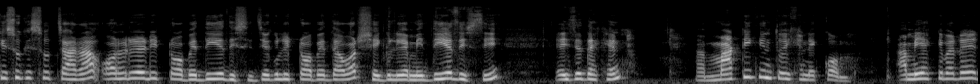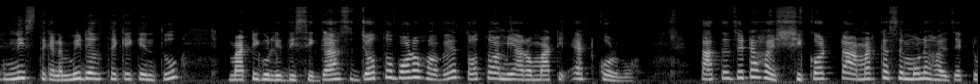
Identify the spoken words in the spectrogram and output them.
কিছু কিছু চারা অলরেডি টবে দিয়ে দিছি, যেগুলি টবে দেওয়ার সেগুলি আমি দিয়ে দিছি। এই যে দেখেন মাটি কিন্তু এখানে কম। আমি একেবারে নিচ থেকে না মিডল থেকে কিন্তু মাটিগুলি দিছি। গাছ যত বড় হবে, তত আমি আরও মাটি অ্যাড করব। তাতে যেটা হয়, শিকড়টা আমার কাছে মনে হয় যে একটু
